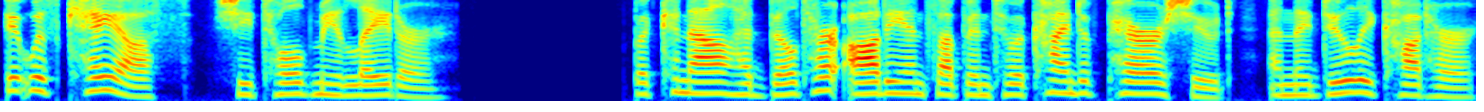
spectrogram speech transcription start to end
It was chaos, she told me later but Canal had built her audience up into a kind of parachute, and they duly caught her,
